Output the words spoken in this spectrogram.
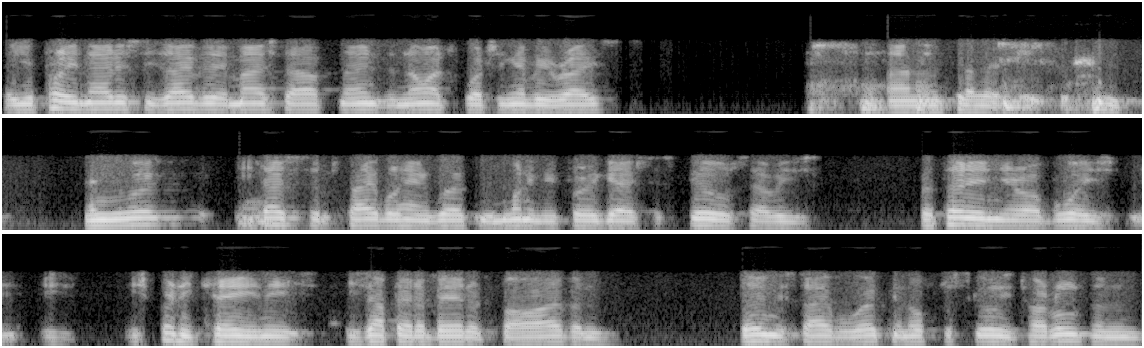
You probably noticed he's over there most afternoons and nights watching every race. um, so, and he, work, he does some stable hand work in the morning before he goes to school. So he's for a 13 year old boy. He's, he's, he's pretty keen. He's he's up out of bed at five and doing the stable work and off to school he toddles and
